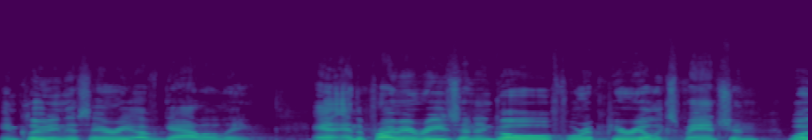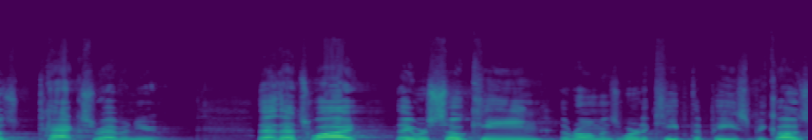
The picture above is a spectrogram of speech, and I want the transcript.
including this area of Galilee. And, and the primary reason and goal for imperial expansion was tax revenue. That, that's why they were so keen, the Romans were, to keep the peace because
